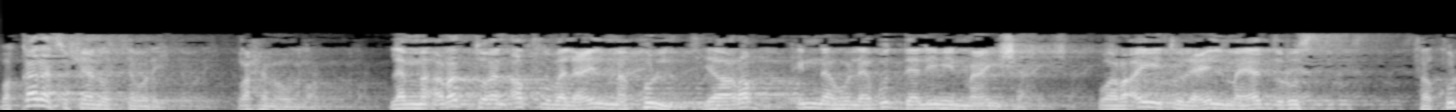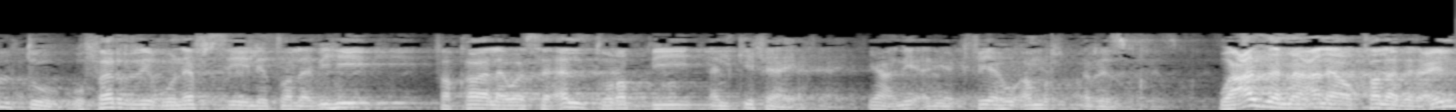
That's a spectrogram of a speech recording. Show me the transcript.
وقال سفيان الثوري رحمه الله لما أردت أن أطلب العلم قلت يا رب إنه لابد لي من معيشة. ورأيت العلم يدرس فقلت أفرغ نفسي لطلبه فقال وسألت ربي الكفاية يعني أن يكفيه أمر الرزق. وعزم على طلب العلم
